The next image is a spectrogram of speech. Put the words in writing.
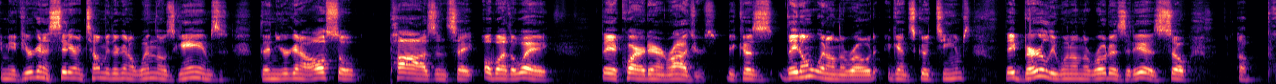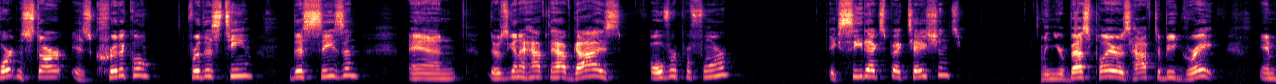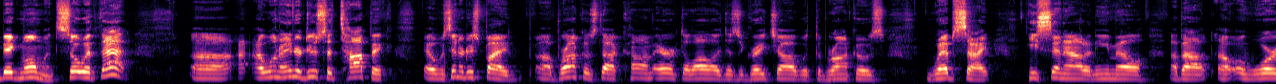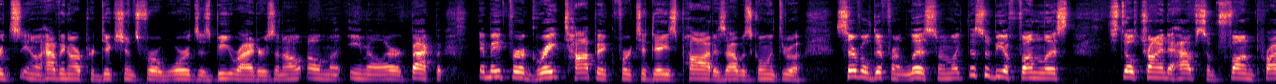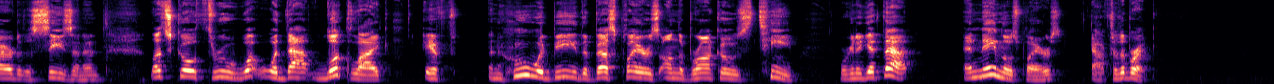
I mean, if you're going to sit here and tell me they're going to win those games, then you're going to also pause and say, oh, by the way, they acquired Aaron Rodgers because they don't win on the road against good teams. They barely win on the road as it is. So, a important start is critical for this team this season. And there's going to have to have guys overperform, exceed expectations, and your best players have to be great in big moments. So, with that, uh, I, I want to introduce a topic. It was introduced by uh, Broncos.com. Aric DiLalla does a great job with the Broncos website. He sent out an email about uh, awards, you know, having our predictions for awards as beat writers, and I'll, I'll, email Aric back. But it made for a great topic for today's pod as I was going through a, several different lists. So I'm like, this would be a fun list still trying to have some fun prior to the season. And let's go through what would that look like if and who would be the best players on the Broncos team. We're going to get that and name those players after the break.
